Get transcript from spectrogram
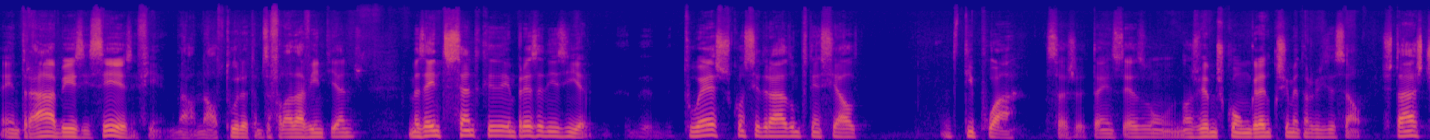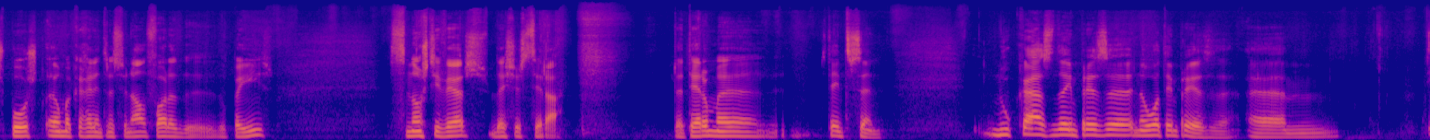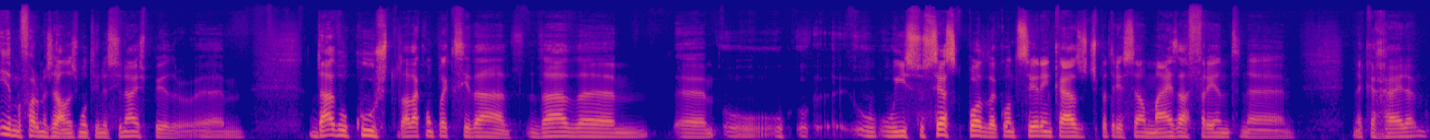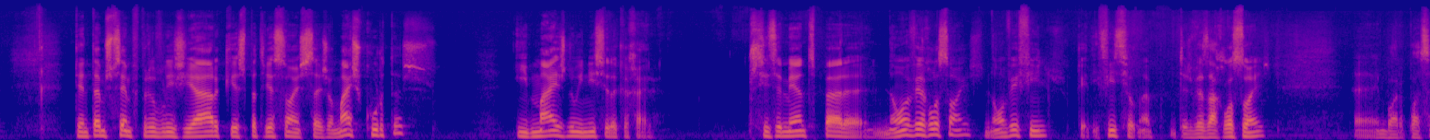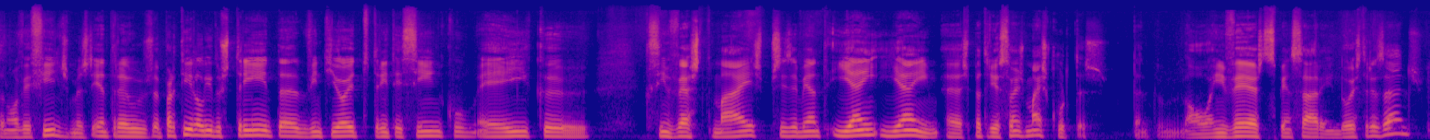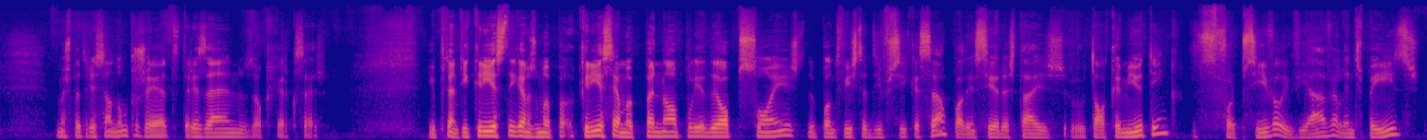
entre A, B e C, enfim, na, na, altura, estamos a falar de há 20 anos, mas é interessante que a empresa dizia, tu és considerado um potencial de tipo A, ou seja, tens, és um, nós vemos com um grande crescimento na organização, estás disposto a uma carreira internacional fora de, do país, se não estiveres, deixas de ser A. Portanto, era uma... Isto é interessante. No caso da empresa, na outra empresa, um, e de uma forma geral nas multinacionais, Pedro, um, dado o custo, dada a complexidade, dada o, o, o, o sucesso que pode acontecer em casos de expatriação mais à frente na, na carreira, tentamos sempre privilegiar que as expatriações sejam mais curtas e mais no início da carreira. Precisamente para não haver relações, não haver filhos, que é difícil, é? muitas vezes há relações, uh, embora possa não haver filhos, mas entre os, a partir ali dos 30, 28, 35, é aí que, que se investe mais, precisamente, e em, e em uh, expatriações mais curtas. Portanto, ao invés de se pensar em dois, três anos, uma expatriação de um projeto, três anos, ou o que quer que seja. E, portanto, e cria-se, digamos, uma, cria-se é uma panóplia de opções do ponto de vista de diversificação, podem ser as tais, o tal commuting, se for possível e viável, entre países,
